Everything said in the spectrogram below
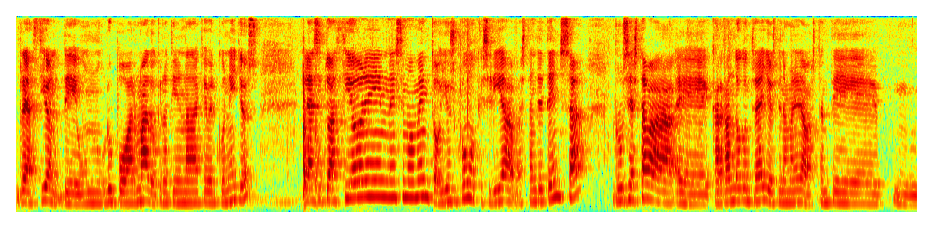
reacción de un grupo armado que no tiene nada que ver con ellos. La situación en ese momento yo supongo que sería bastante tensa. Rusia estaba eh, cargando contra ellos de una manera bastante mm,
